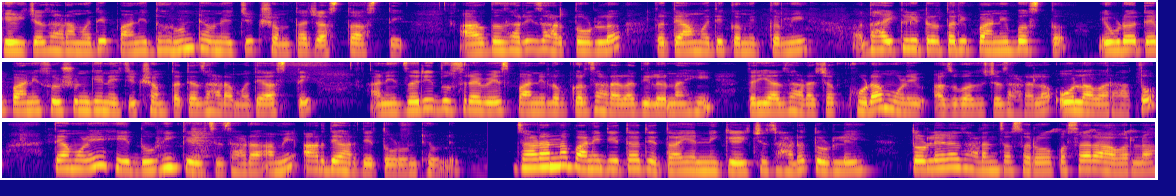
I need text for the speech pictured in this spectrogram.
केळीच्या झाडामध्ये पाणी धरून ठेवण्याची क्षमता जास्त असते. अर्ध जरी झाड तोडलं तर त्यामध्ये कमीत कमी दहा एक लिटर तरी पाणी बसतं. एवढं ते पाणी शोषून घेण्याची क्षमता त्या झाडामध्ये असते. आणि जरी दुसऱ्या वेळेस पाणी लवकर झाडाला दिलं नाही तर या झाडाच्या खोडामुळे आजूबाजूच्या झाडाला ओलावा राहतो. त्यामुळे हे दोन्ही केळीचे झाडं आम्ही अर्धे अर्धे तोडून ठेवले. झाडांना पाणी देता देता यांनी केळीचे झाडं तोडले. तोडलेल्या झाडांचा सर्व पसारा आवरला.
